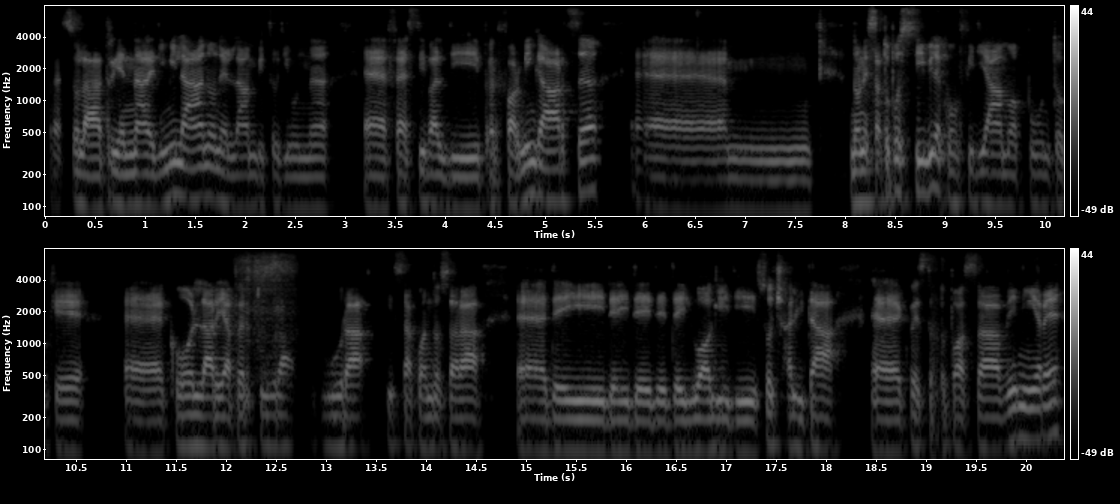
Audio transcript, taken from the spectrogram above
presso la Triennale di Milano nell'ambito di un eh, festival di performing arts. Eh, non è stato possibile, confidiamo appunto che eh, con la riapertura futura, chissà quando sarà, eh, dei, dei, dei, dei, luoghi di socialità, eh, questo possa avvenire.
